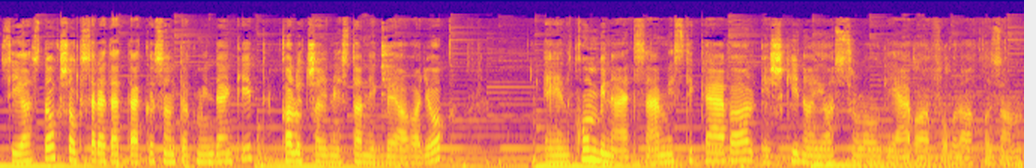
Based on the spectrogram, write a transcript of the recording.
Sziasztok! Sok szeretettel köszöntök mindenkit. Kalocsai Néz Tanik Bea vagyok. Én kombinált számisztikával és kínai asztrológiával foglalkozom.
